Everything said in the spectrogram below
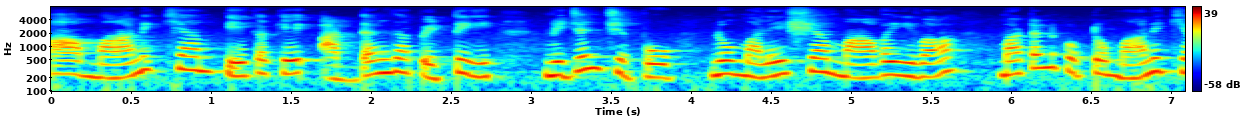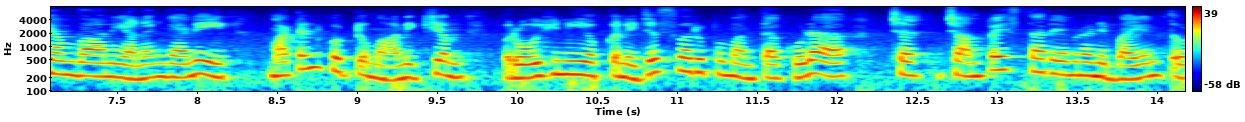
ఆ మాణిక్యం పీకకే అడ్డంగా పెట్టి నిజం చెప్పు నువ్వు మలేషియా మావయ్యవా? మటన్ కొట్టు మాణిక్యం వా అని అనగానే మటన్ కొట్టు మాణిక్యం రోహిణి యొక్క నిజస్వరూపం అంతా కూడా చ చంపేస్తారేమోనని భయంతో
